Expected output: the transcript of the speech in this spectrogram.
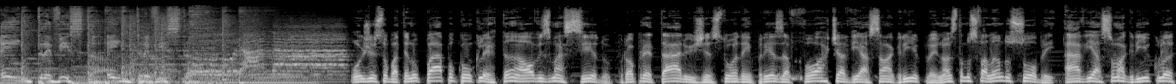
Entrevista. Entrevista. Hoje estou batendo papo com o Clertan Alves Macedo, proprietário e gestor da empresa Forte Aviação Agrícola, e nós estamos falando sobre a aviação agrícola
